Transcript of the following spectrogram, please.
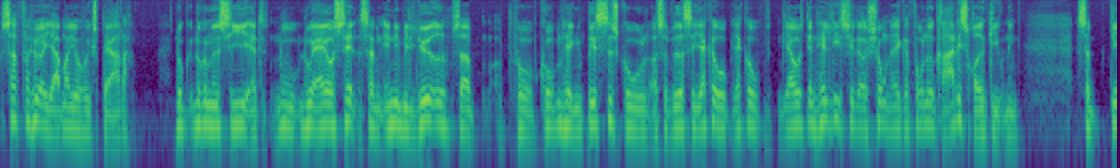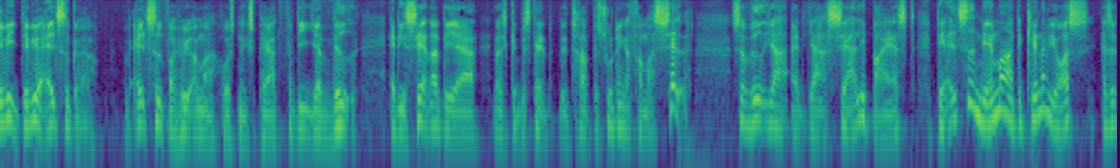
så forhører jeg mig jo eksperter. Nu, nu kan man jo sige, at nu, nu er jeg jo selv sådan inde i miljøet, så på Copenhagen Business School og så videre, så jeg, kan jo, jeg, kan jo, jeg er jo i den heldige situation, at jeg kan få noget gratis rådgivning. Så det vil, det vil jeg altid gøre. Altid forhøre mig hos en ekspert, fordi jeg ved, at især når det er, når jeg skal bestemt, træffe beslutninger for mig selv, så ved jeg, at jeg er særlig biased. Det er altid nemmere, det kender vi jo også. Altså,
